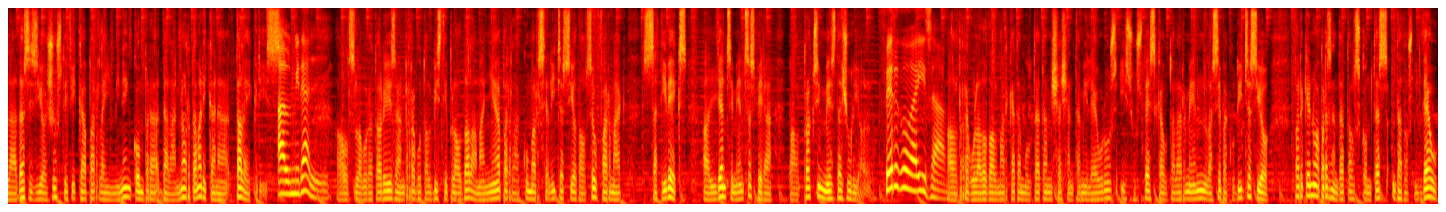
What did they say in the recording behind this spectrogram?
La decisió justifica per la imminent compra de la nord-americana Talecris. El mirall. Els laboratoris han rebut el vistiplau d'Alemanya per a la comercialització del seu fàrmac Sativex. El llançament s'espera pel pròxim mes de juliol. Fergo Aisa. El regulador del mercat ha multat amb 60.000 euros i suspès cautelarment la seva cotització perquè no ha presentat els comptes de 2010.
